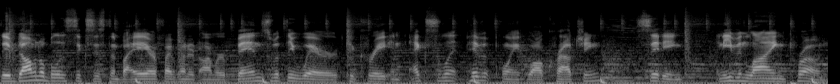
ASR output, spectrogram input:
the abdominal ballistic system by AR-500 armor bends with the wearer to create an excellent pivot point while crouching, sitting, and even lying prone.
